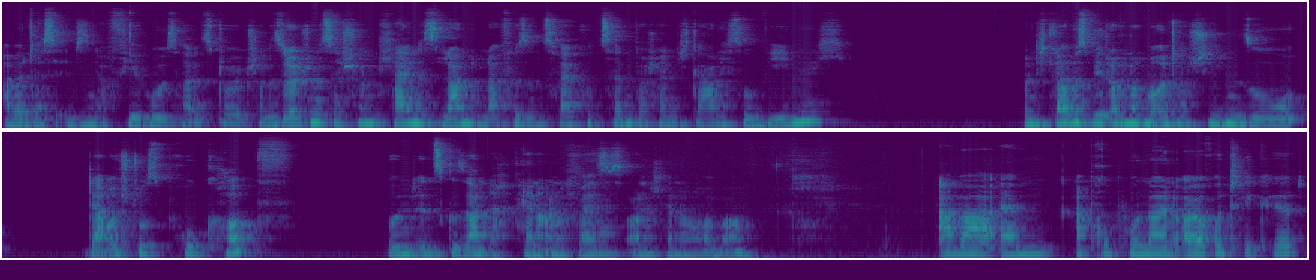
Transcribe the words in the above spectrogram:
Aber das, die sind ja viel größer als Deutschland. Also Deutschland ist ja schon ein kleines Land und dafür sind 2% wahrscheinlich gar nicht so wenig. Und ich glaube, es wird auch nochmal unterschieden, so der Ausstoß pro Kopf und insgesamt, ach, keine Ahnung, ich weiß es auch nicht genau, aber. Aber ähm, apropos 9-Euro-Ticket,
